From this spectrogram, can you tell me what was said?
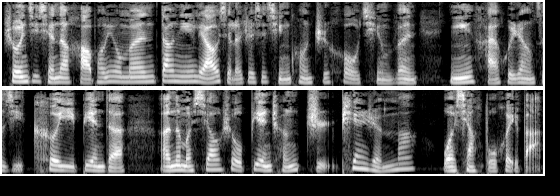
收音机前的好朋友们，当您了解了这些情况之后，请问您还会让自己刻意变得啊那么消瘦，变成纸片人吗？我想不会吧。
